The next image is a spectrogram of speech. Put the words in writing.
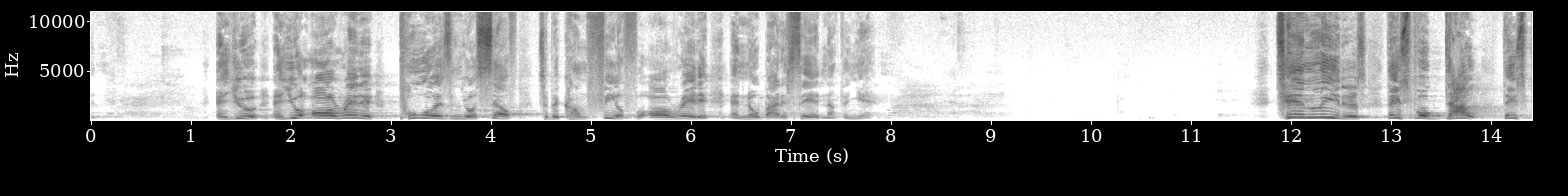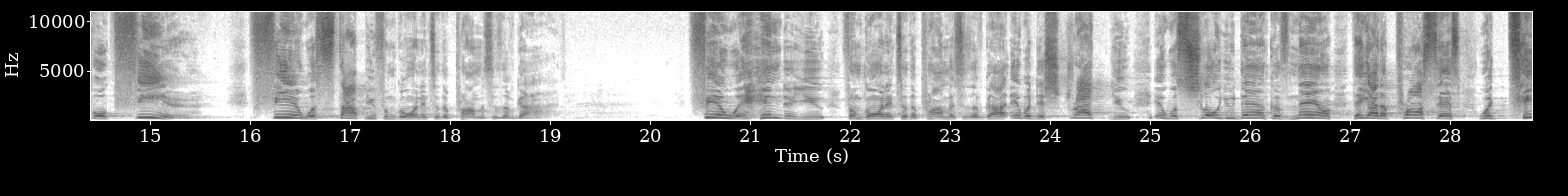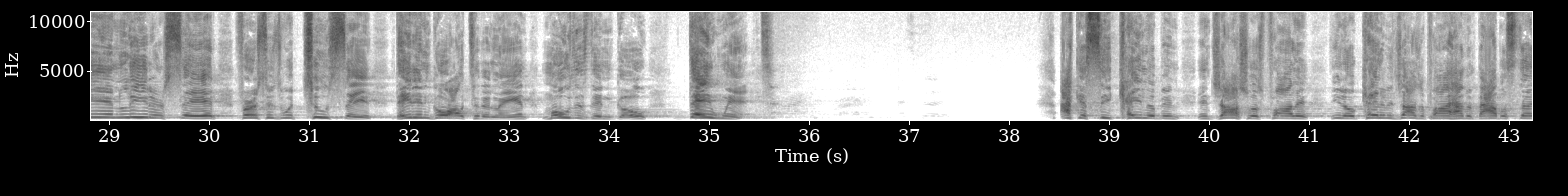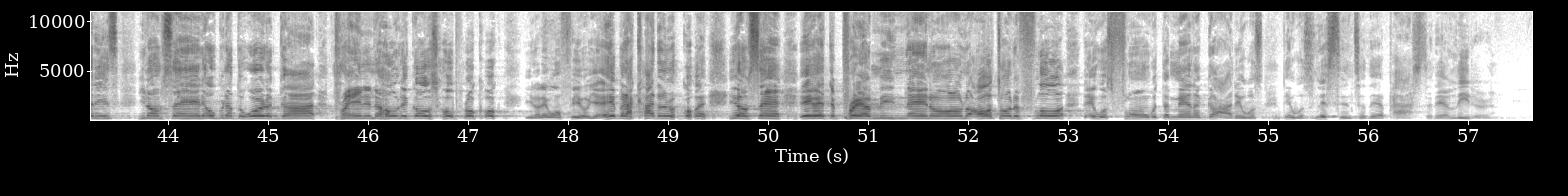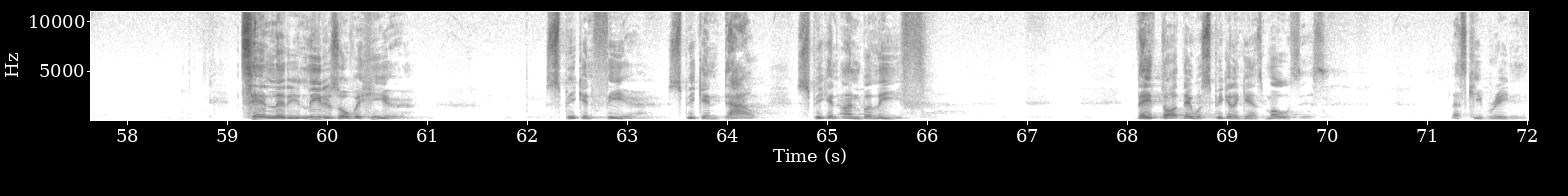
And you and you're already poisoning yourself to become fearful already, and nobody said nothing yet. Ten leaders, they spoke doubt, they spoke fear. Fear will stop you from going into the promises of God. Fear will hinder you from going into the promises of God. It will distract you. It will slow you down because now they got a process what 10 leaders said versus what two said. They didn't go out to the land, Moses didn't go, they went. I can see Caleb and, and Joshua's probably, you know, Caleb and Joshua probably having Bible studies, you know what I'm saying? They open up the Word of God, praying in the Holy Ghost. Hope. You know, they won't feel yet. Hey, but I kind of you know what I'm saying? They were at the prayer meeting, laying on the altar on the floor. They was flowing with the man of God. They was, they was listening to their pastor, their leader. Ten leaders over here speaking fear, speaking doubt, speaking unbelief. They thought they were speaking against Moses. Let's keep reading.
